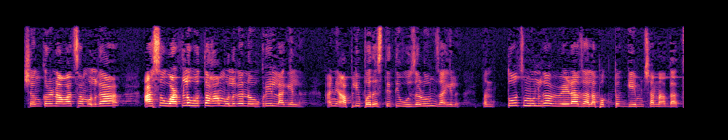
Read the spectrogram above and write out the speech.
शंकर नावाचा मुलगा. असं वाटलं होतं हा मुलगा नोकरीला लागेल आणि आपली परिस्थिती उजळून जाईल. पण तोच मुलगा वेडा झाला फक्त गेमच्या नादात.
